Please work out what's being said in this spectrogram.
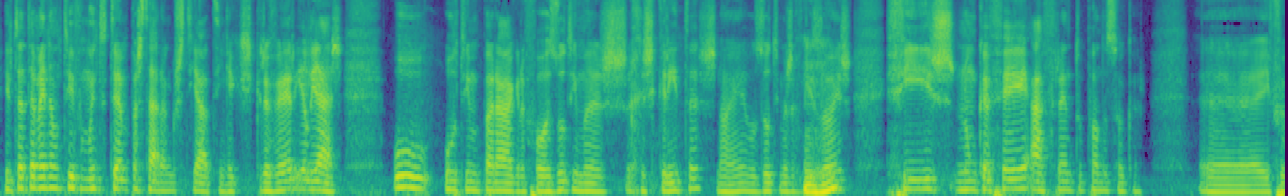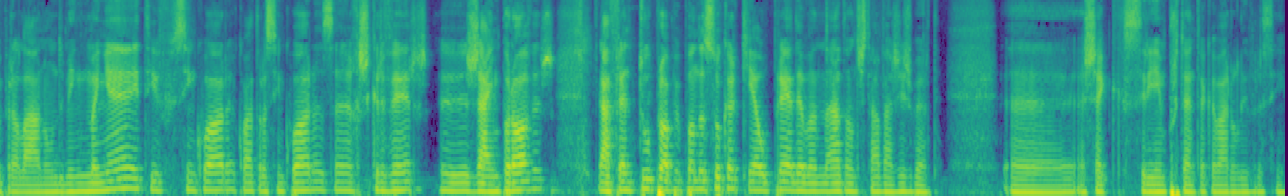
e portanto também não tive muito tempo para estar angustiado, tinha que escrever, e aliás. O último parágrafo, ou as últimas reescritas, não é? As últimas revisões, fiz num café à frente do Pão de Açúcar. Eh, e fui para lá num domingo de manhã e tive 5 horas, 4 ou 5 horas a reescrever, eh, já em provas, à frente do próprio Pão de Açúcar, que é o prédio abandonado onde estava a Gisberta. Eh, achei que seria importante acabar o livro assim.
